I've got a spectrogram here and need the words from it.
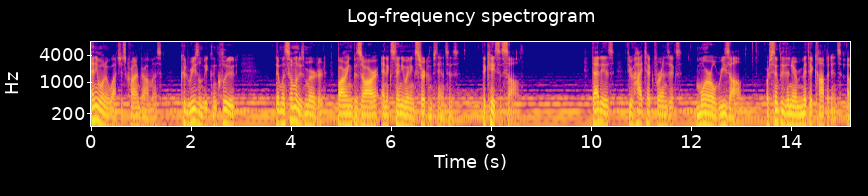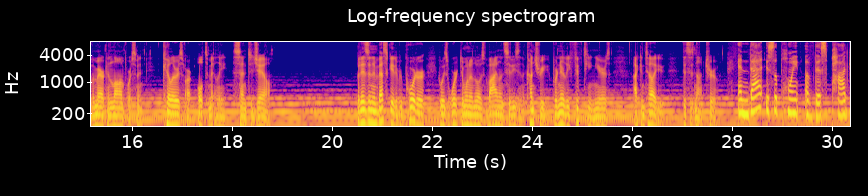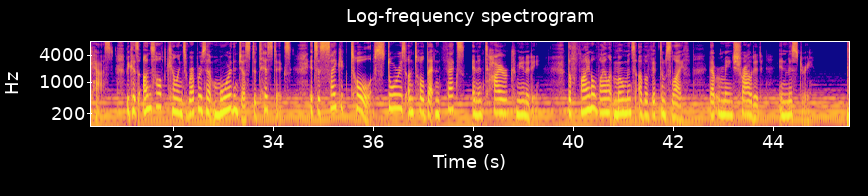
Anyone who watches crime dramas could reasonably conclude that when someone is murdered, barring bizarre and extenuating circumstances, the case is solved. That is, through high tech forensics, moral resolve, or simply the near mythic competence of American law enforcement, killers are ultimately sent to jail. But as an investigative reporter who has worked in one of the most violent cities in the country for nearly 15 years, I can tell you this is not true. And that is the point of this podcast, because unsolved killings represent more than just statistics. It's a psychic toll of stories untold that infects an entire community. The final violent moments of a victim's life that remain shrouded in mystery.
